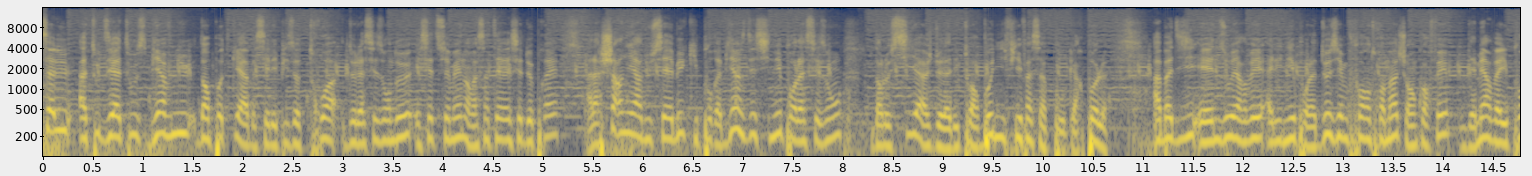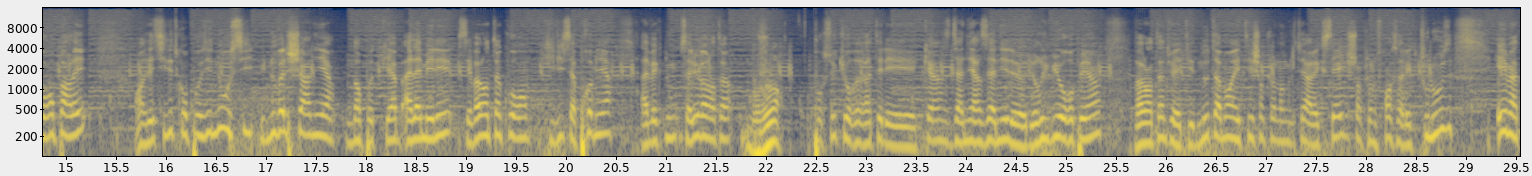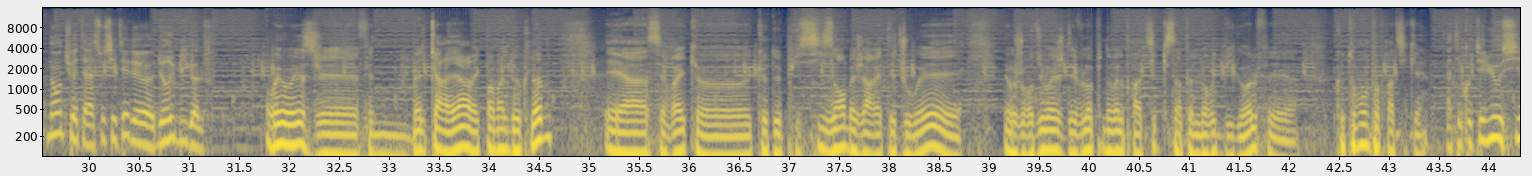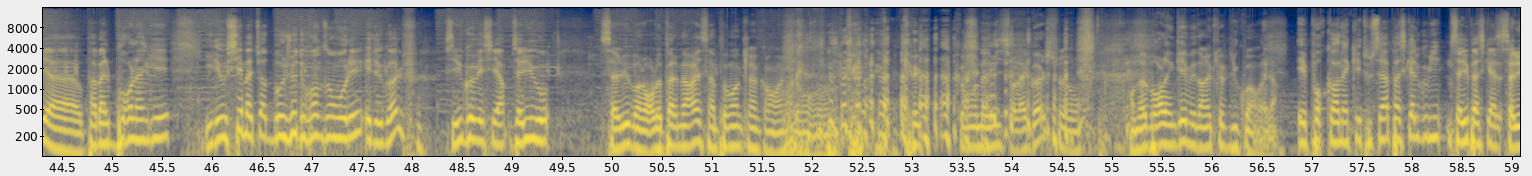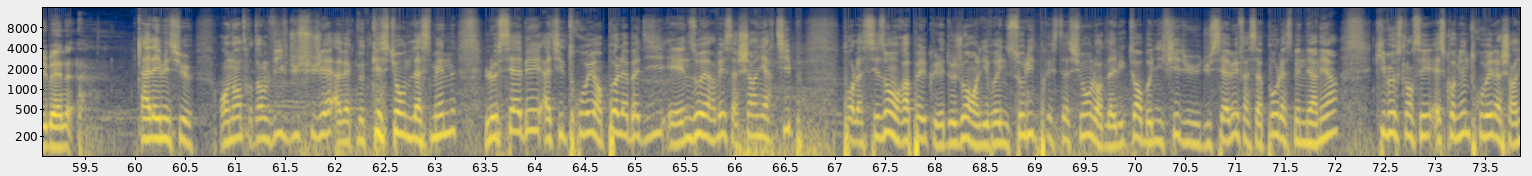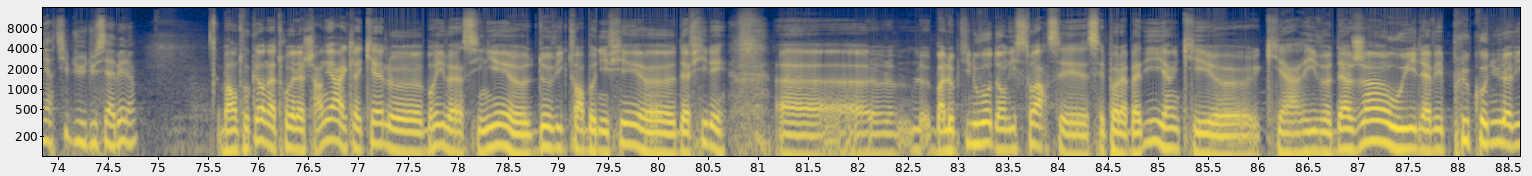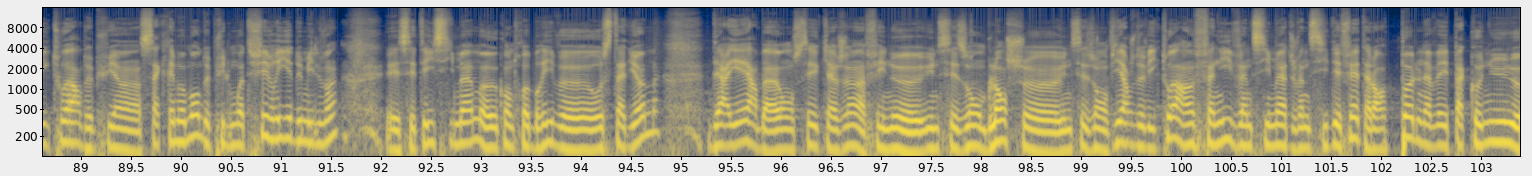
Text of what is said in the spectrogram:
Salut à toutes et à tous, bienvenue dans Podcab, c'est l'épisode 3 de la saison 2 et cette semaine on va s'intéresser de près à la charnière du CAB qui pourrait bien se dessiner pour la saison dans le sillage de la victoire bonifiée face à Pau car Paul Abadi et Enzo Hervé alignés pour la deuxième fois en trois matchs ont encore fait des merveilles. Pour en parler, on a décidé de composer nous aussi une nouvelle charnière dans Podcab. À la mêlée, c'est Valentin Courant qui vit sa première avec nous. Salut Valentin Bonjour. Pour ceux qui auraient raté les 15 dernières années de, de rugby européen, Valentin, tu as été notamment été champion d'Angleterre avec Sale, champion de France avec Toulouse, et maintenant tu es à la société de, de rugby golf. Oui, oui, j'ai fait une belle carrière avec pas mal de clubs. Et euh, c'est vrai que, que depuis 6 ans, ben, j'ai arrêté de jouer. Et, et aujourd'hui, ouais, je développe une nouvelle pratique qui s'appelle le rugby golf et euh, que tout le monde peut pratiquer. À tes côtés, lui aussi a pas mal bourlingué. Il est aussi amateur de beaux jeux, de grandes envolées et de golf. C'est Hugo Vessière. Salut Hugo. Salut, bon alors le palmarès c'est un peu moins clinquant hein, que, mon- que- que mon ami sur la gauche. on a bourlingué mais dans les clubs du coin, voilà. Et pour cornaquer tout ça, Pascal Goumi. Salut Pascal. Salut Ben. Allez messieurs, on entre dans le vif du sujet avec notre question de la semaine. Le CAB a-t-il trouvé en Paul Abadi et Enzo Hervé sa charnière type pour la saison? On rappelle que les deux joueurs ont livré une solide prestation lors de la victoire bonifiée du, du CAB face à Pau la semaine dernière. Qui veut se lancer? Est-ce qu'on vient de trouver la charnière type du, du CAB là? Bah, en tout cas, on a trouvé la charnière avec laquelle euh, Brive a signé euh, deux victoires bonifiées euh, d'affilée. Le, bah, le petit nouveau dans l'histoire, c'est Paul Abadi hein, qui, arrive d'Agen où il avait plus connu la victoire depuis un sacré moment, depuis le mois de février 2020. Et c'était ici même contre Brive au Stadium. Derrière, bah, on sait qu'Agen a fait une, saison blanche, une saison vierge de victoire. Hein. Fanny, 26 matchs, 26 défaites. Alors Paul n'avait pas connu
